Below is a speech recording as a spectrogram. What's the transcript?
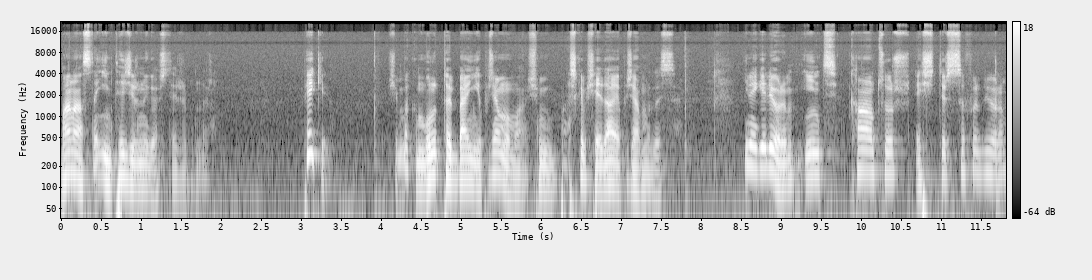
Bana aslında integer'ını gösterir bunları. Peki. Şimdi bakın bunu tabii ben yapacağım ama şimdi başka bir şey daha yapacağım burada size. Yine geliyorum. int counter eşittir 0 diyorum.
